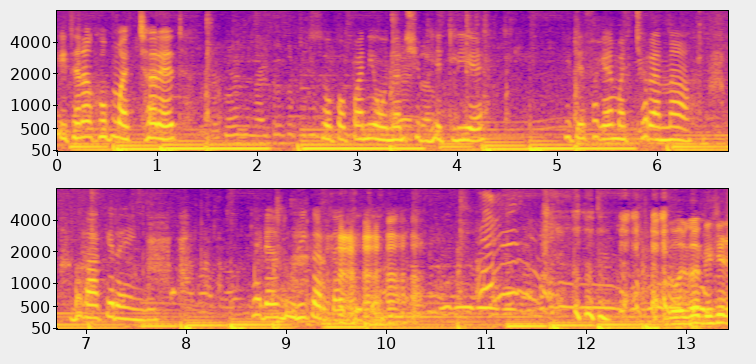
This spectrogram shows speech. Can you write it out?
इथे ना खूप मच्छर आहेत. सो पप्पानी ओनरशिप घेतली आहे. की ते सगळ्या मच्छरांना भगा के रहेंगे. खेड्यात धुरी करतायत तिथे. गोल गोल बिस्किट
